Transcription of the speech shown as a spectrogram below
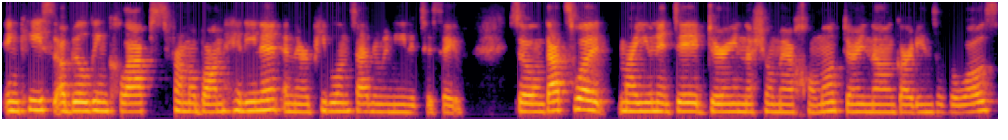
in case a building collapsed from a bomb hitting it, and there were people inside and we needed to save. So that's what my unit did during the Shomer Chomot, during the Guardians of the Walls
